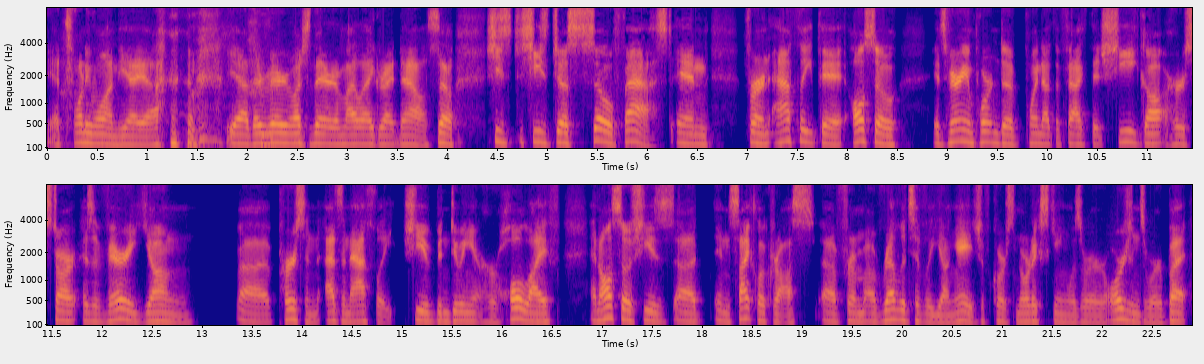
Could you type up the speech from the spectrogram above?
yeah, twenty one. Yeah, yeah, yeah. They're very much there in my leg right now. So she's she's just so fast, and for an athlete that also, it's very important to point out the fact that she got her start as a very young uh, person as an athlete. She had been doing it her whole life, and also she's uh, in cyclocross uh, from a relatively young age. Of course, Nordic skiing was where her origins were, but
